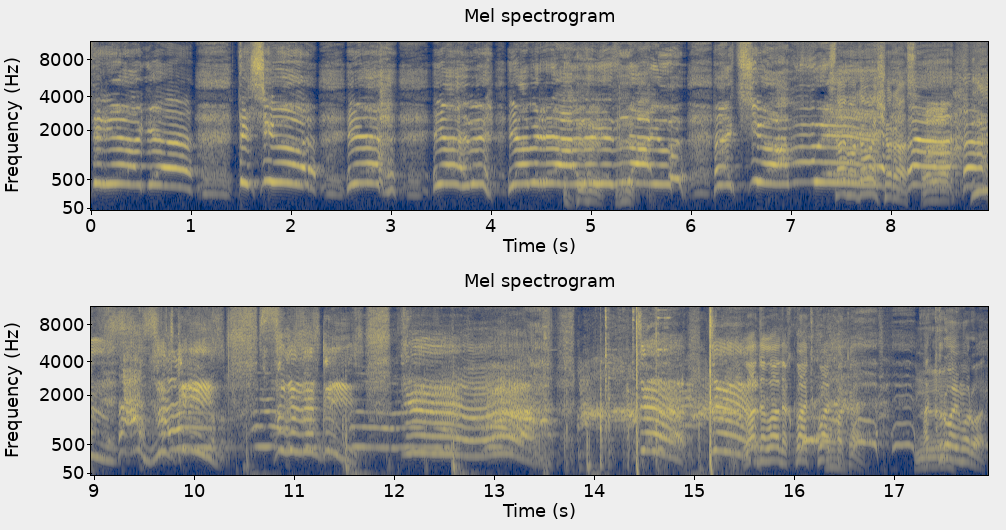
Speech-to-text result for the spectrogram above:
Серега! Ты чё? Я, я, я правда не знаю, о чем вы! Саймон, давай еще раз. Заткнись! Сука, заткнись! Да, да, да. Ладно, ладно, хватит, хватит пока. Открой ему рот.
